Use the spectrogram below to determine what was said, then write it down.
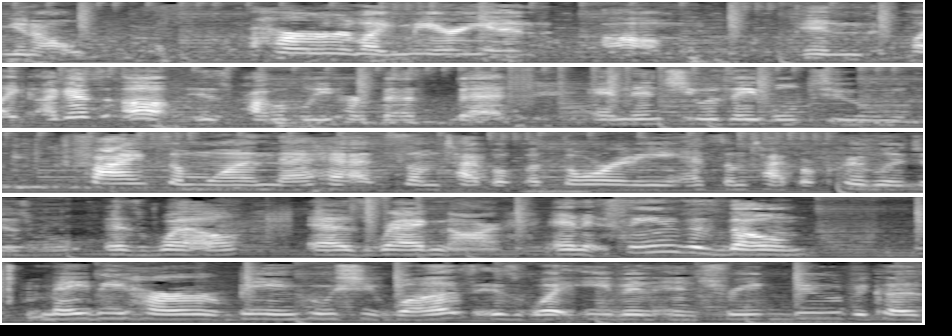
you know, her like marrying um, in like I guess up is probably her best bet. And then she was able to find someone that had some type of authority and some type of privilege as, as well as Ragnar. And it seems as though maybe her being who she was is what even intrigued dude because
